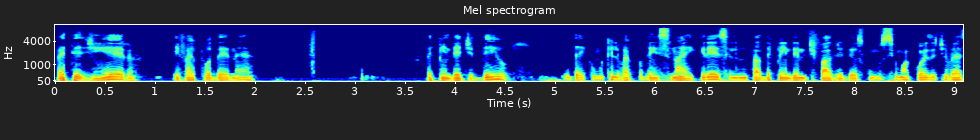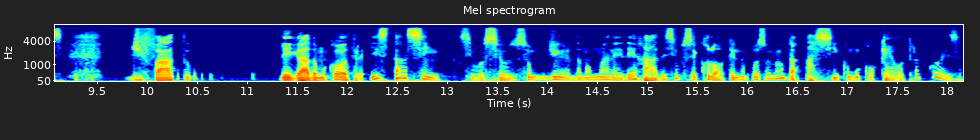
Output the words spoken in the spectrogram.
vai ter dinheiro e vai poder, né, depender de Deus? E daí como que ele vai poder ensinar a igreja se ele não está dependendo de fato de Deus? Como se uma coisa tivesse de fato ligada uma com a outra. Está sim, se você usa o seu dinheiro da maneira errada e se você coloca ele na posição que não está. Assim como qualquer outra coisa.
